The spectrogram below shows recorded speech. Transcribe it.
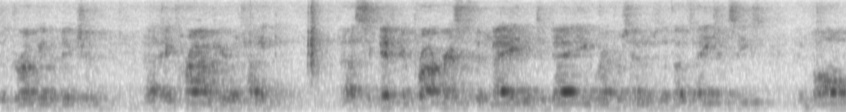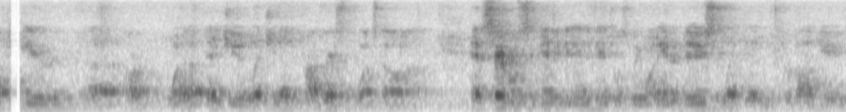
the drug interdiction uh, and crime here in Huntington. Uh, significant progress has been made, and today, representatives of those agencies involved here uh, are want to update you and let you know the progress of what's going on. Have several significant individuals we want to introduce and let them provide you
